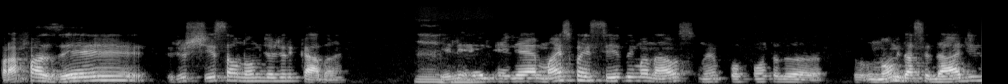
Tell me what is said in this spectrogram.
para fazer justiça ao nome de Ajuricaba. Né? Uhum. Ele, ele, ele, é mais conhecido em Manaus, né, por conta do, do nome da cidade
